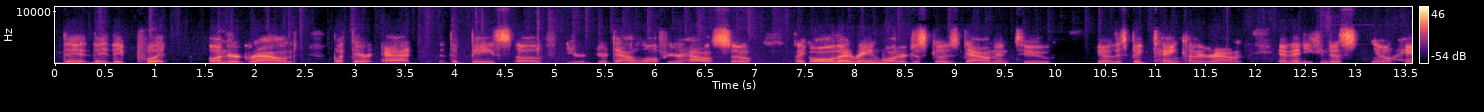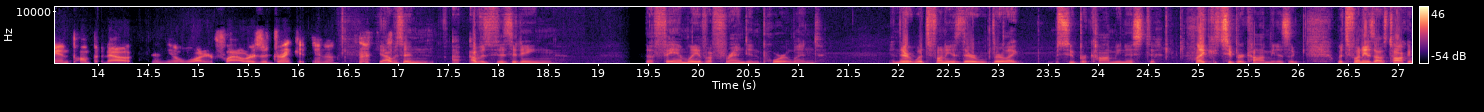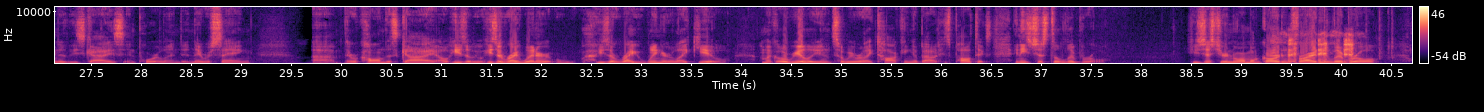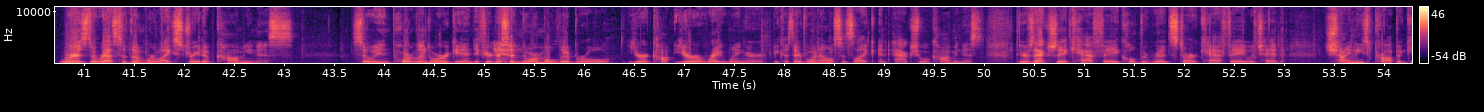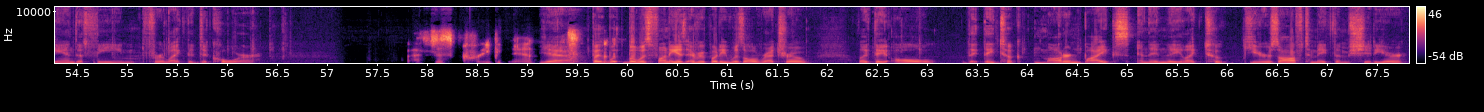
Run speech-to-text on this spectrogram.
they they, they put underground, but they're at the base of your your down wall for your house. So like all that rainwater just goes down into you know this big tank underground, and then you can just you know hand pump it out and you know water your flowers or drink it. You know. Yeah, I was in. I was visiting the family of a friend in Portland, and they're. What's funny is they're they're like super communist, like super communist. Like what's funny is I was talking to these guys in Portland, and they were saying, um, they were calling this guy, oh, he's a he's a right winger, he's a right winger like you. I'm like, oh, really? And so we were like talking about his politics, and he's just a liberal. He's just your normal garden variety liberal, whereas the rest of them were like straight up communists. So in Portland, Oregon, if you're just a normal liberal, you're a co- you're a right winger because everyone else is like an actual communist. There's actually a cafe called the Red Star Cafe, which had Chinese propaganda theme for like the decor. That's just creepy, man. Yeah, but but what's funny is everybody was all retro, like they all they, they took modern bikes and then they like took gears off to make them shittier,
